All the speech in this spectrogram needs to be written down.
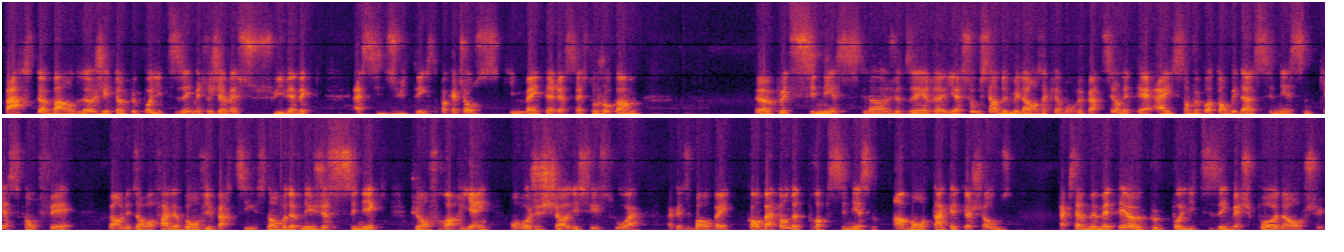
par cette bande-là, j'ai été un peu politisé, mais je l'ai jamais suivi avec assiduité. C'est pas quelque chose qui m'intéressait. C'est toujours comme un peu de cynisme, là. Je veux dire, il y a ça aussi en 2011 avec le Bon Vieux Parti. On était, hey, si on veut pas tomber dans le cynisme, qu'est-ce qu'on fait? Ben, on a dit, on va faire le Bon Vieux Parti. Sinon, on va devenir juste cynique, puis on fera rien. On va juste chialer sur soi. Fait que dit, bon, ben, combattons notre propre cynisme en montant quelque chose. Fait que ça me mettait un peu politisé, mais je suis pas, non, je suis.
